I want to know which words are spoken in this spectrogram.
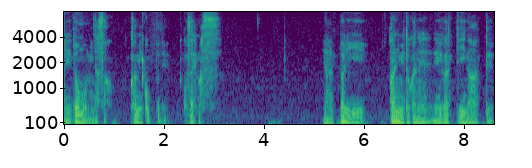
えーどうも皆さん、紙コップでございます。や、っぱりアニメとかね、映画っていいなって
